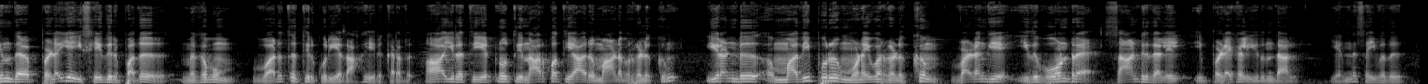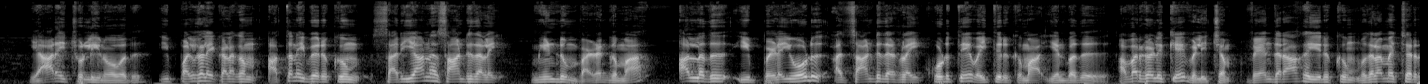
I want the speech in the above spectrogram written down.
இந்த பிழையை செய்திருப்பது மிகவும் வருத்தத்திற்குரியதாக இருக்கிறது. ஆயிரத்தி எட்நூத்தி நாற்பத்தி ஆறு மாணவர்களுக்கும் இரண்டு மதிப்புறு முனைவர்களுக்கும் வழங்கிய இது போன்ற சான்றிதழில் இப்பிழைகள் இருந்தால் என்ன செய்வது? யாரை சொல்லி நோவது? இப்பல்கலைக்கழகம் அத்தனை பேருக்கும் சரியான சான்றிதழை மீண்டும் வழங்குமா? அல்லது இப்பிழையோடு அச்சான்றிதழ்களை கொடுத்தே வைத்திருக்குமா என்பது அவர்களுக்கே வெளிச்சம். வேந்தராக இருக்கும் முதலமைச்சர்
